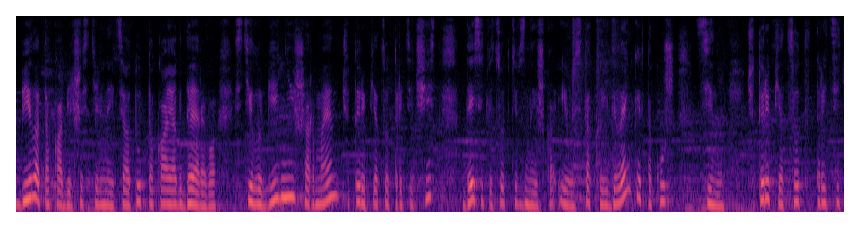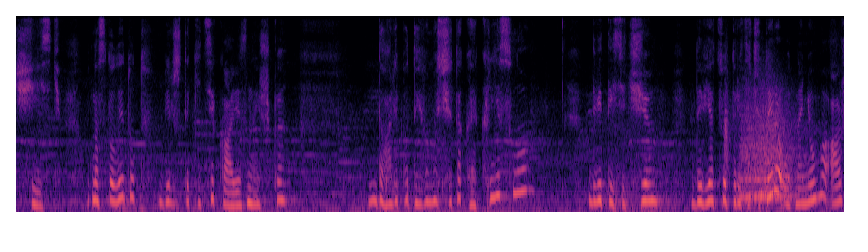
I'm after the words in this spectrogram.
біла така більша стільниця, а тут така, як дерево. Стіл обідній, шармен 4536, 10% знижка. І ось такий біленький в таку ж ціну 4536. От на столи тут більш такі цікаві знижки. Далі подивимось, що таке крісло. 2934, от на нього аж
